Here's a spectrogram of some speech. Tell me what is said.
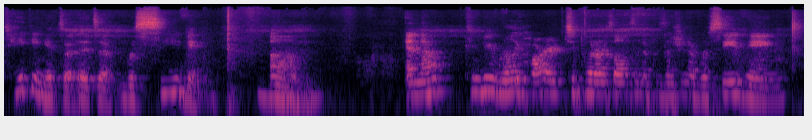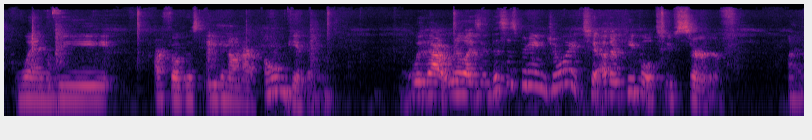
taking it's a it's a receiving mm-hmm. um, and that can be really hard to put ourselves in a position of receiving when we are focused even on our own giving without realizing this is bringing joy to other people to serve. Um,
